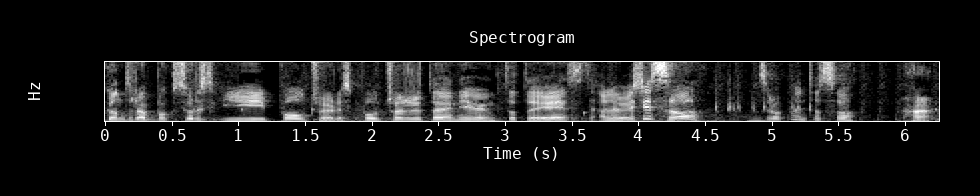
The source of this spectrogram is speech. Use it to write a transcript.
kontra Boxers i Poachers. Poacherzy to ja nie wiem kto to jest, ale wiecie co? Zróbmy to co... Heh.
